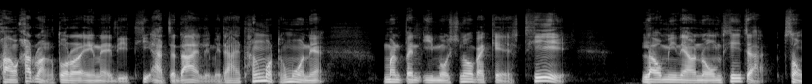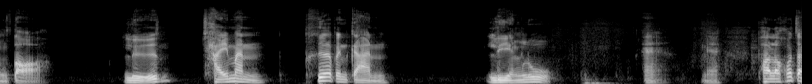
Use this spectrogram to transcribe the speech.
ความคาดหวังตัวเราเองในอดีตที่อาจจะได้หรือไม่ได้ ทั้งหมดทั้งมวลเนี่ยมันเป็น emotional baggage ที่เรามีแนวโน้มที่จะส่งต่อ หรือใช้มัน เพื่อเป็นการเลี้ยงลูกอ่าเนี่ยพอเราเข้าใจ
